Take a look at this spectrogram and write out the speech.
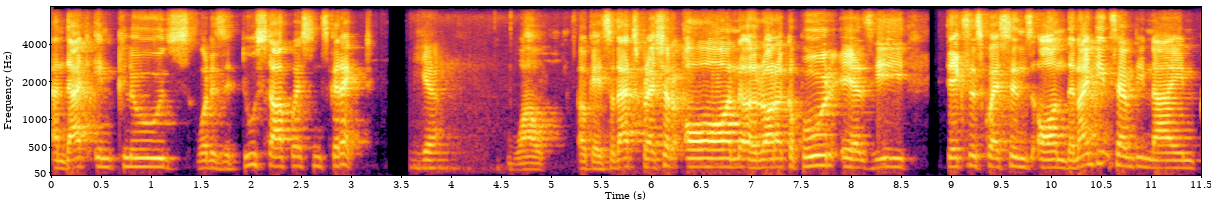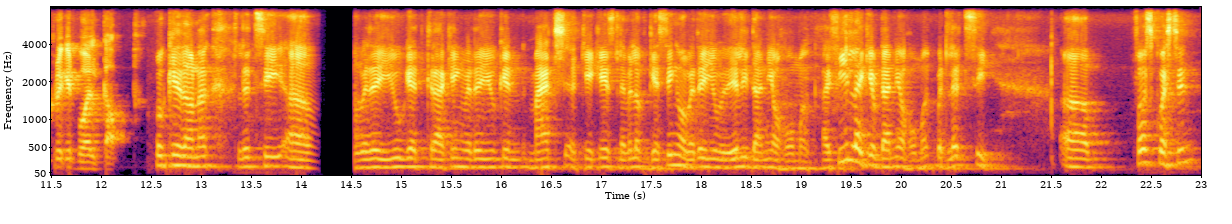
and that includes what is it, two star questions, correct? Yeah. Wow. Okay, so that's pressure on uh, Ronak Kapoor as he takes his questions on the 1979 Cricket World Cup. Okay, Ronak, let's see uh, whether you get cracking, whether you can match uh, KK's level of guessing, or whether you've really done your homework. I feel like you've done your homework, but let's see. Uh, first question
